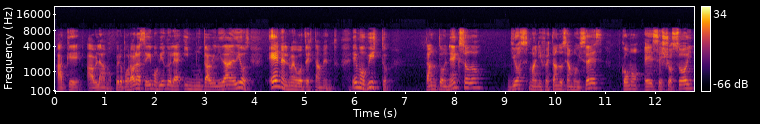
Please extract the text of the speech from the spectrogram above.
a qué hablamos. Pero por ahora seguimos viendo la inmutabilidad de Dios en el Nuevo Testamento. Hemos visto tanto en Éxodo, Dios manifestándose a Moisés, como ese yo soy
